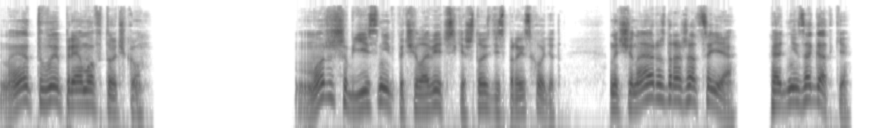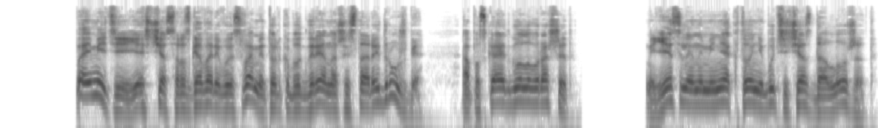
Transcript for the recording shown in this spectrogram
Это вы прямо в точку». «Можешь объяснить по-человечески, что здесь происходит?» Начинаю раздражаться я. Одни загадки. «Поймите, я сейчас разговариваю с вами только благодаря нашей старой дружбе», — опускает голову Рашид. «Если на меня кто-нибудь сейчас доложит,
